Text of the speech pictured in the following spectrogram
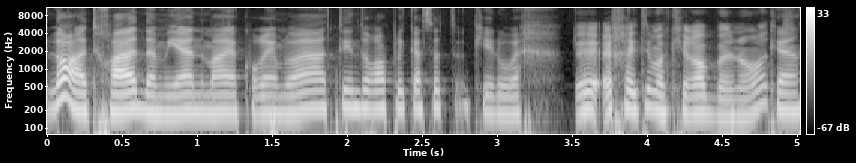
לא, את יכולה לדמיין מה היה קורה אם לא היה טינדר או אפליקציות, כאילו, איך, אה, איך הייתי מכירה בנות? כן.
